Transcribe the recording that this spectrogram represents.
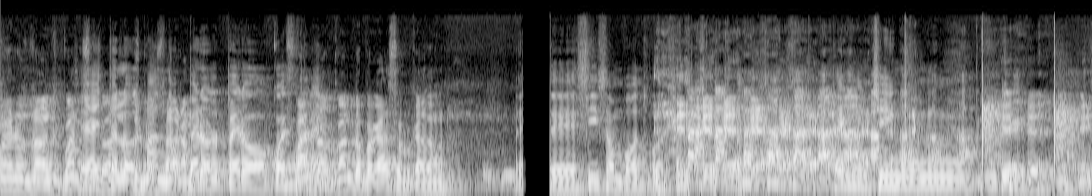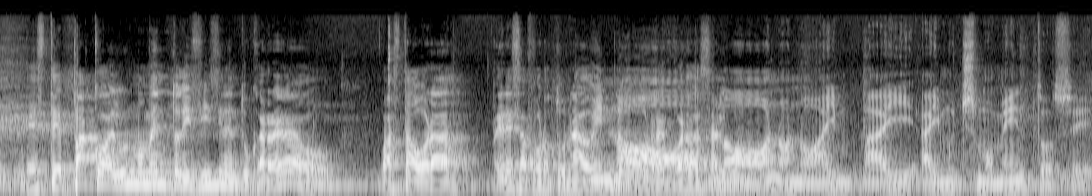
mándame unos, no, ¿cuántos- Sí, ahí te los te mando, pero, pero cuesta. ¿Cuánto, ¿eh? ¿Cuánto pagaste por cada uno? Este, sí, son bots, bots. Tengo un chingo. un- un Este, Paco, ¿algún momento difícil en tu carrera o hasta ahora eres afortunado y no, recuerdas algo? No, no, no, hay, hay, hay muchos momentos. eh.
